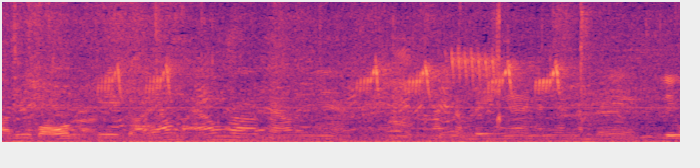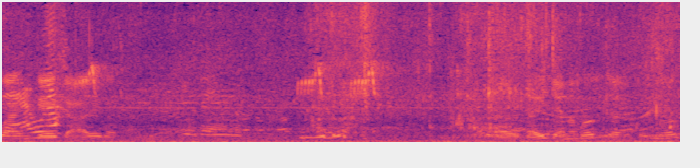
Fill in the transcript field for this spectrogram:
Rồi đi bộ kia cởi áo áo uh, phao đây nha. Nhanh làm liền nha nhanh nhanh làm liền đi qua kia cỡ đi con ừ, để cho nó bớt lên xuống nước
